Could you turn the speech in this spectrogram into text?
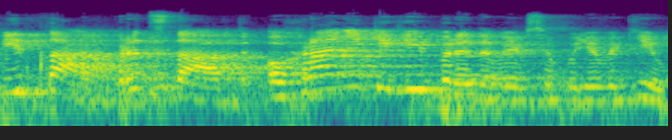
І так, представте, охранник, який передивився бойовиків.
